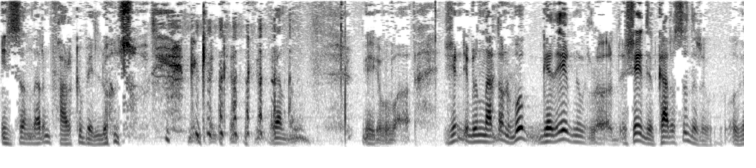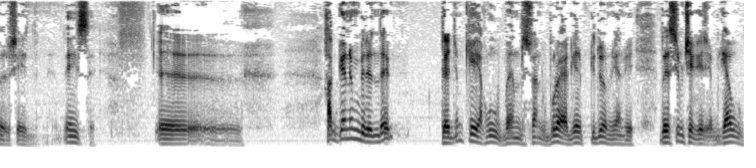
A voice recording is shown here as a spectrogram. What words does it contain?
insanların farkı belli olsun. Mı? Şimdi bunlardan bu geri şeydir, karısıdır o şey neyse. Ee, ha günün birinde dedim ki yahu ben sen buraya gelip gidiyorum yani resim çekeceğim. Yahu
